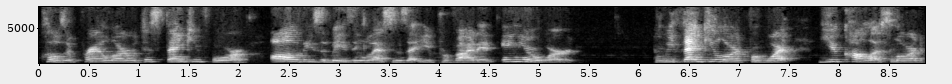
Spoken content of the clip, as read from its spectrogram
close with prayer, Lord. We just thank you for all these amazing lessons that you provided in your word. And we thank you, Lord, for what you call us, Lord.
